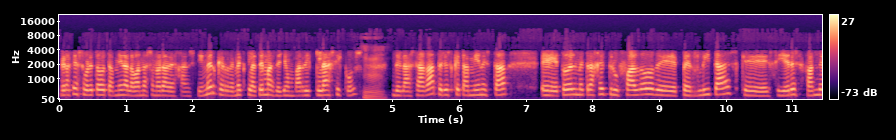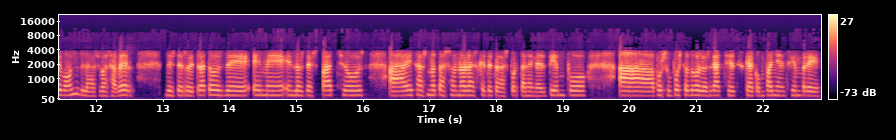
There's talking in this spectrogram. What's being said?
gracias sobre todo también a la banda sonora de Hans Zimmer, que remezcla temas de John Barry clásicos mm. de la saga, pero es que también está eh, todo el metraje trufado de perlitas que si eres fan de Bond las vas a ver. Desde retratos de M en los despachos, a esas notas sonoras que te transportan en el tiempo, a, por supuesto, todos los gadgets que acompañan siempre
